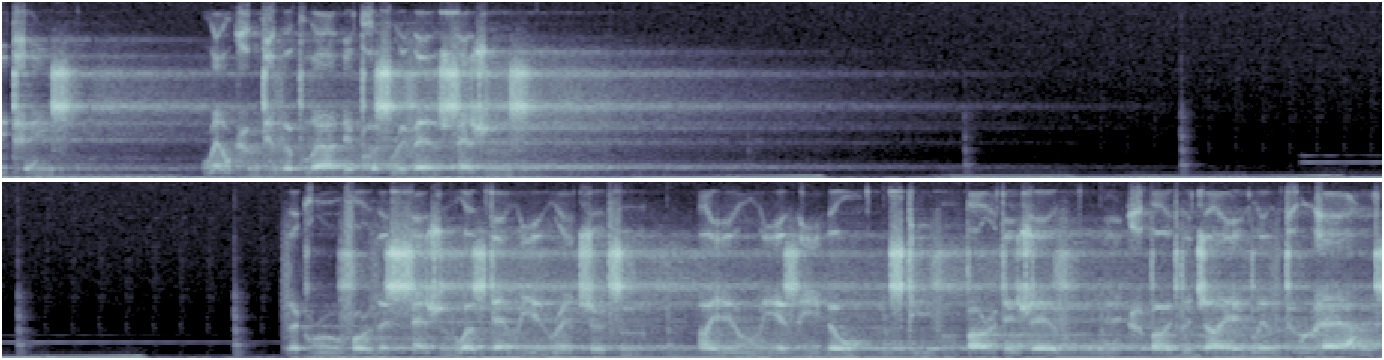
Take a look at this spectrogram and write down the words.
Greetings. Welcome to the Platypus Revenge Sessions. The crew for this session was Damian Richardson, Ayumi Izino, Stephen Bardishev, Nick Giant with Two Hands,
